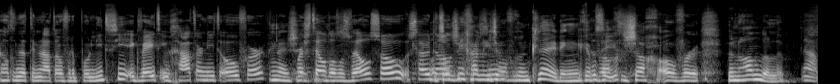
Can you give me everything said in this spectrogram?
U had het net inderdaad over de politie. Ik weet, u gaat er niet over. Nee, maar stel dat het wel zo, zou je dan Althans, ik ga niet over hun kleding. Ik heb wel gezag over hun handelen. Ja,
